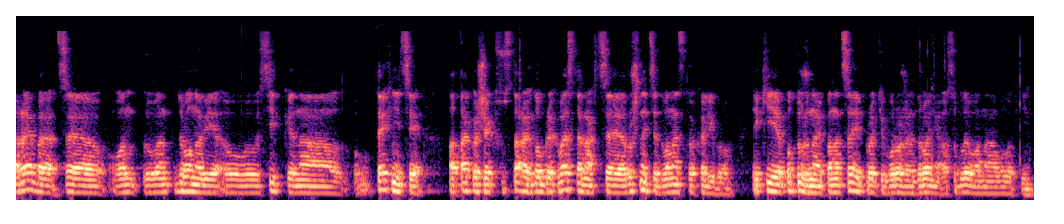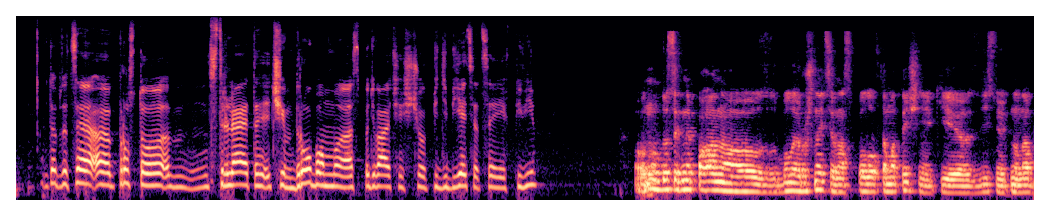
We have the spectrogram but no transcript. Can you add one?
реби, це антидронові сітки на техніці, а також як в старих добрих вестернах, це рушниці 12-го калібру, які є потужною панацеєю проти ворожих дронів, особливо на волокні. Тобто, це е, просто стріляєте чим дробом, е, сподіваючись, що підіб'ється цей FPV? Ну, досить непогано були рушниці, у нас полуавтоматичні, які здійснюють ну, на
